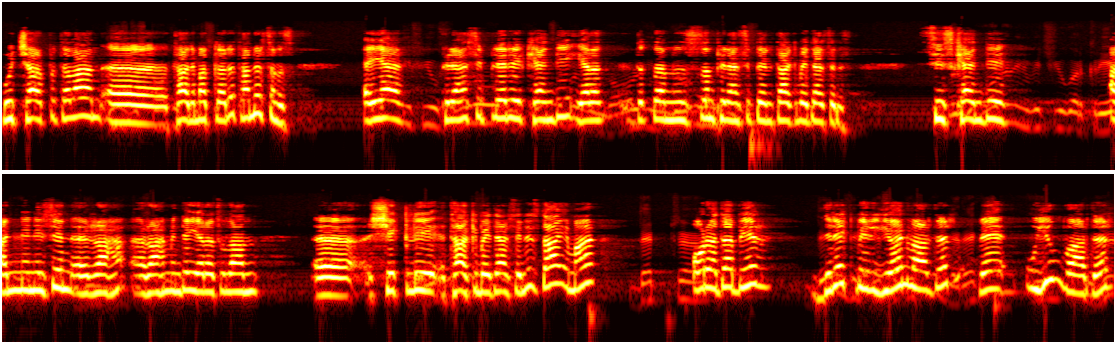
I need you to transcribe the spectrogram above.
bu çarpıtılan e, talimatları tanırsınız. Eğer prensipleri kendi yarattıklarınızın prensiplerini takip ederseniz, siz kendi annenizin rah- rahminde yaratılan e, şekli takip ederseniz daima orada bir direkt bir yön vardır ve uyum vardır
